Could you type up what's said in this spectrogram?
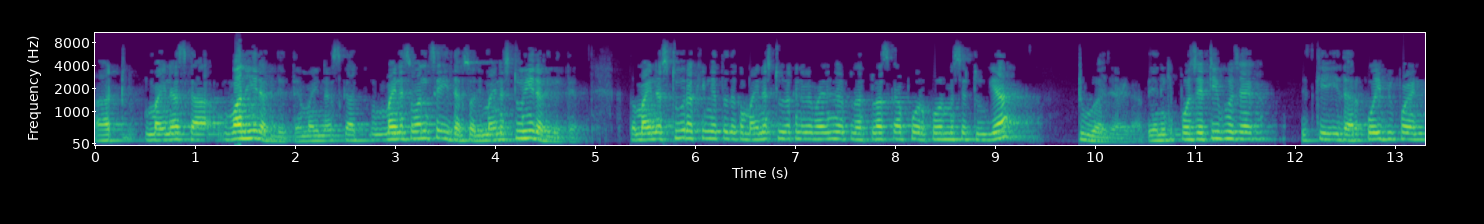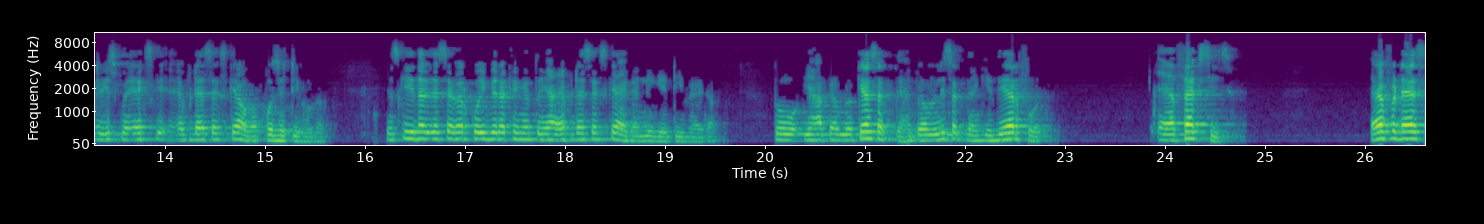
माइनस का वन ही रख देते हैं। माइनस का माइनस वन से इधर सॉरी माइनस टू ही रख देते हैं। तो माइनस टू रखेंगे तो देखो माइनस टू रखने में माइनस प्लस प्लस का फोर फोर में से टू गया टू आ जाएगा। तो यानी कि पॉजिटिव हो जाएगा। इसके इधर कोई भी पॉइंट इसमें एक्स एफ़ डैश एक्स क्या होगा? पॉजिटिव होगा। इसके इधर जैसे अगर कोई भी रखेंगे तो यहाँ एफ़ डैश एक्स क्या आएगा? निगेटिव आएगा। तो यहाँ पे हम लोग कह सकते हैं हम लिख सकते हैं कि therefore f x is f dash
